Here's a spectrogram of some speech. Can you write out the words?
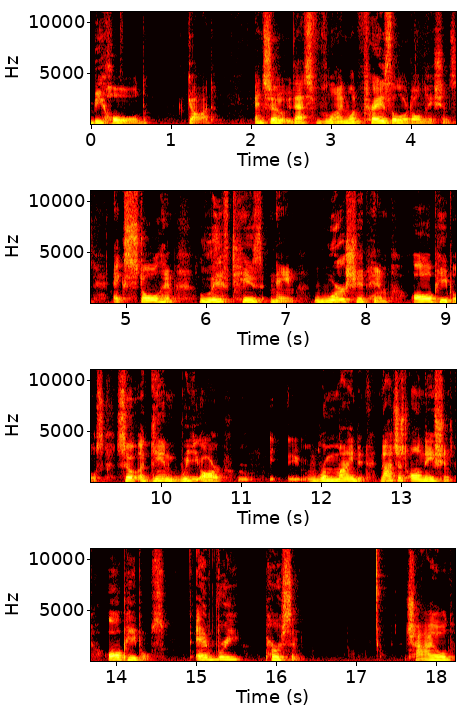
behold God. And so that's line one. Praise the Lord, all nations. Extol him. Lift his name. Worship him, all peoples. So again, we are reminded, not just all nations, all peoples. Every person, child,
